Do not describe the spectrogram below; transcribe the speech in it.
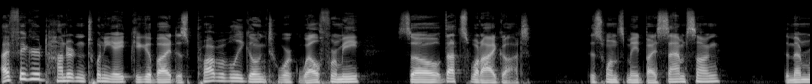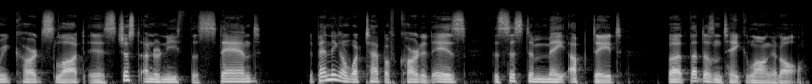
I figured 128GB is probably going to work well for me, so that's what I got. This one's made by Samsung. The memory card slot is just underneath the stand, Depending on what type of card it is, the system may update, but that doesn't take long at all.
